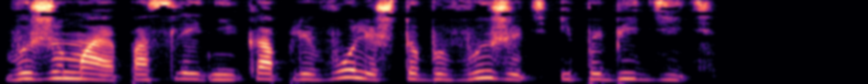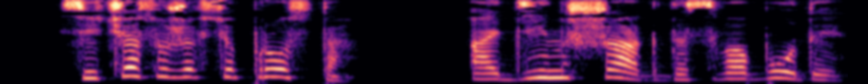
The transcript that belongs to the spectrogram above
выжимая последние капли воли, чтобы выжить и победить. Сейчас уже все просто. Один шаг до свободы.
